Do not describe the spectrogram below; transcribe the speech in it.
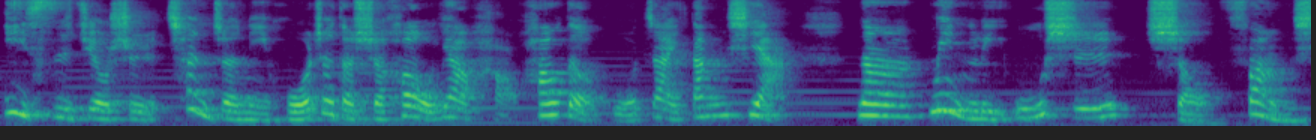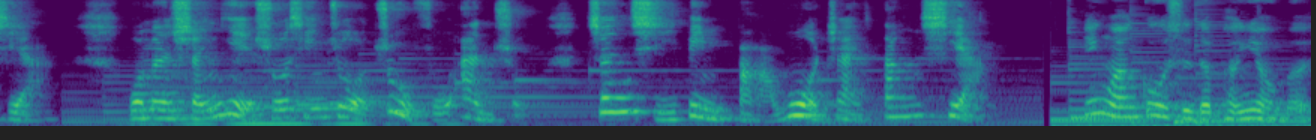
意思就是趁着你活着的时候，要好好的活在当下。那命里无时，手放下。我们神也说星座祝福案主，珍惜并把握在当下。听完故事的朋友们，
